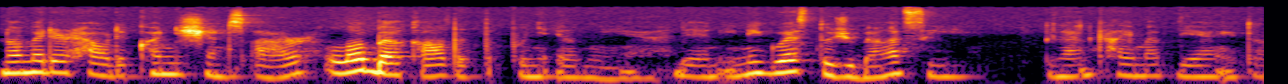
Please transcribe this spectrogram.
No matter how the conditions are, lo bakal tetap punya ilmunya. Dan ini gue setuju banget sih dengan kalimat dia yang itu.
